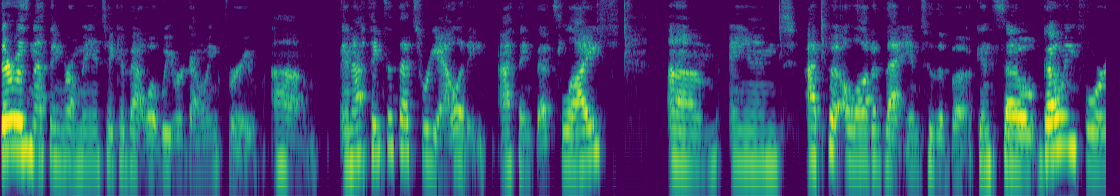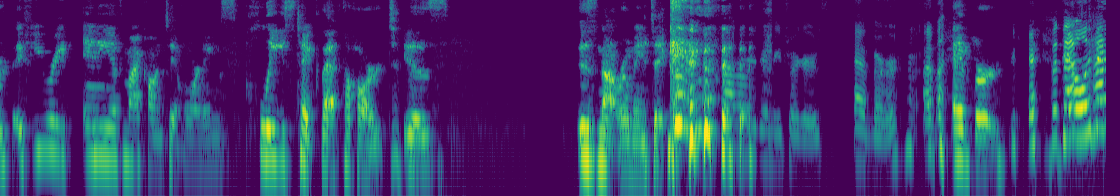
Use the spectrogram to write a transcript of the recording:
there was nothing romantic about what we were going through. Um, and I think that that's reality. I think that's life. Um, and I put a lot of that into the book. And so going forth, if you read any of my content warnings, please take that to heart. Is is not romantic I don't read any triggers ever. ever. But the only kind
